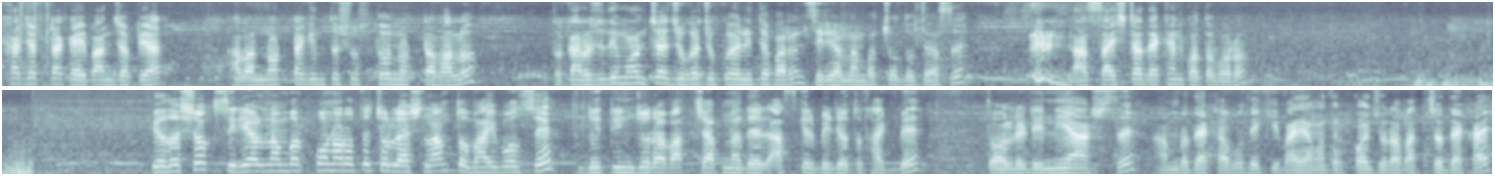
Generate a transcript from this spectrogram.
এক হাজার টাকায় পাঞ্জা পেয়ার আবার নটটা কিন্তু সুস্থ নটটা ভালো। তো কারও যদি মন চায় যোগাযোগ করে নিতে পারেন। সিরিয়াল নাম্বার চোদ্দোতে আছে। আর সাইজটা দেখেন কত বড়। প্রিয় দর্শক সিরিয়াল নাম্বার পনেরোতে চলে আসলাম। তো ভাই বলছে দুই তিন জোড়া বাচ্চা আপনাদের আজকের ভিডিওতে থাকবে। তো অলরেডি নিয়ে আসছে আমরা দেখাবো দেখি ভাই আমাদের কয় জোড়া বাচ্চা দেখায়।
